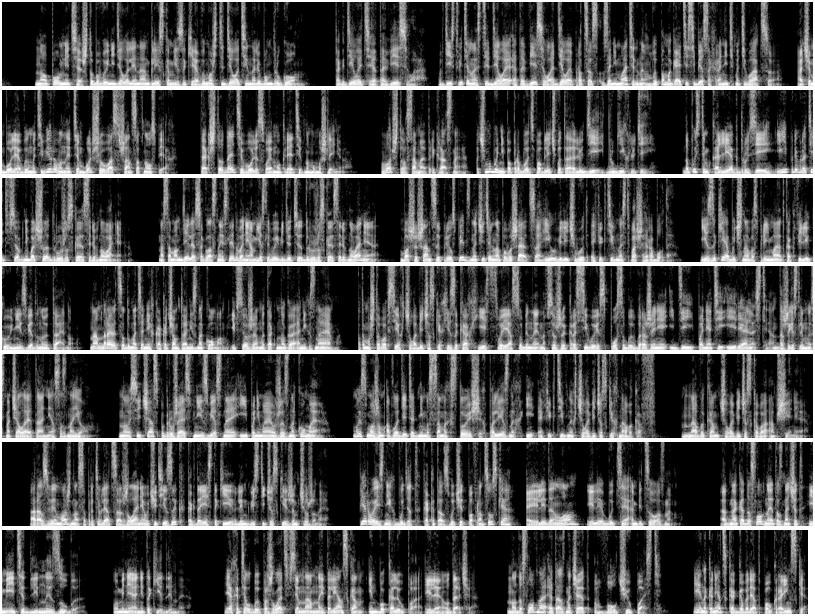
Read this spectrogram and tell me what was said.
Но помните, что бы вы ни делали на английском языке, вы можете делать и на любом другом. Так делайте это весело. В действительности, делая это весело, делая процесс занимательным, вы помогаете себе сохранить мотивацию. А чем более вы мотивированы, тем больше у вас шансов на успех. Так что дайте волю своему креативному мышлению. Вот что самое прекрасное. Почему бы не попробовать вовлечь в это людей, других людей? Допустим, коллег, друзей, и превратить все в небольшое дружеское соревнование. На самом деле, согласно исследованиям, если вы ведете дружеское соревнование, ваши шансы преуспеть значительно повышаются и увеличивают эффективность вашей работы. Языки обычно воспринимают как великую неизведанную тайну. Нам нравится думать о них как о чем-то незнакомом, и все же мы так много о них знаем, потому что во всех человеческих языках есть свои особенные, но все же красивые способы выражения идей, понятий и реальности, даже если мы сначала это не осознаем. Но сейчас, погружаясь в неизвестное и понимая уже знакомое, мы сможем овладеть одним из самых стоящих, полезных и эффективных человеческих навыков – навыком человеческого общения. А разве можно сопротивляться желанию учить язык, когда есть такие лингвистические жемчужины? Первое из них будет, как это звучит по-французски, «Эйли ден лон» или «Будьте амбициозным». Однако дословно это значит «имейте длинные зубы». У меня они такие длинные. Я хотел бы пожелать всем нам на итальянском «инбокалюпа» или «удачи». Но дословно это означает «в волчью пасть». И, наконец, как говорят по-украински,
